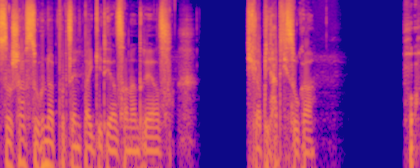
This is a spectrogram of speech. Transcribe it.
So schaffst du 100% bei GTA San Andreas. Ich glaube, die hatte ich sogar. Boah.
